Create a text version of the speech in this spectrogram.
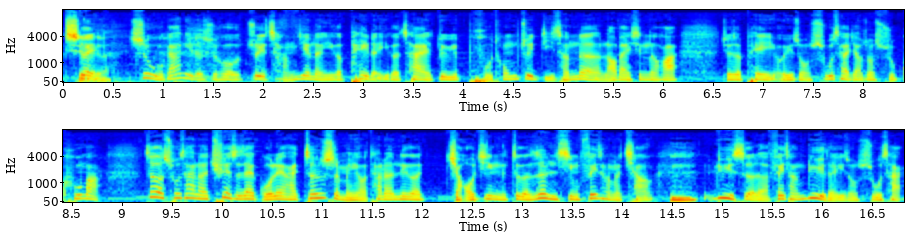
吃，对？吃五咖喱的时候，最常见的一个配的一个菜，对于普通最底层的老百姓的话，就是配有一种蔬菜叫做薯枯嘛。这个蔬菜呢，确实在国内还真是没有，它的那个嚼劲、这个韧性非常的强，嗯，绿色的非常绿的一种蔬菜。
